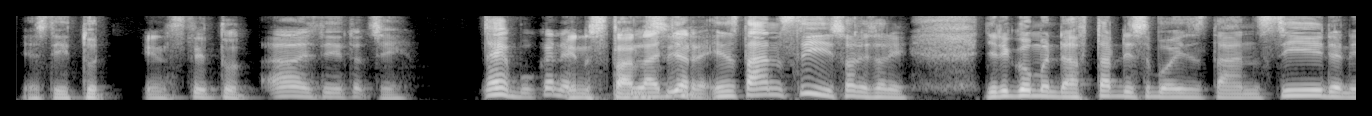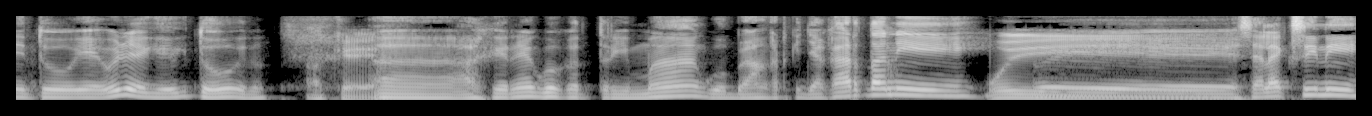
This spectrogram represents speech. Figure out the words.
institut Institut. ah institut sih eh bukan ya Instansi? belajar ya instansi sorry sorry jadi gue mendaftar di sebuah instansi dan itu ya udah gitu gitu Oke. Eh, akhirnya gue keterima gue berangkat ke Jakarta nih Wih. Wih, seleksi nih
